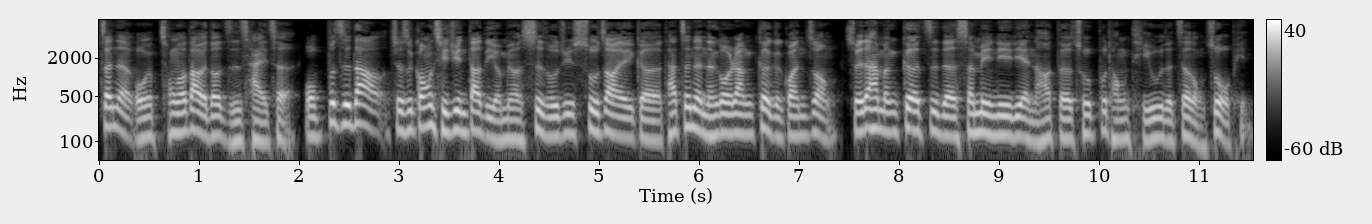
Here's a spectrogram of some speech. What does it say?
真的，我从头到尾都只是猜测。我不知道，就是宫崎骏到底有没有试图去塑造一个他真的能够让各个观众随着他们各自的生命历练，然后得出不同体悟的这种作品。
